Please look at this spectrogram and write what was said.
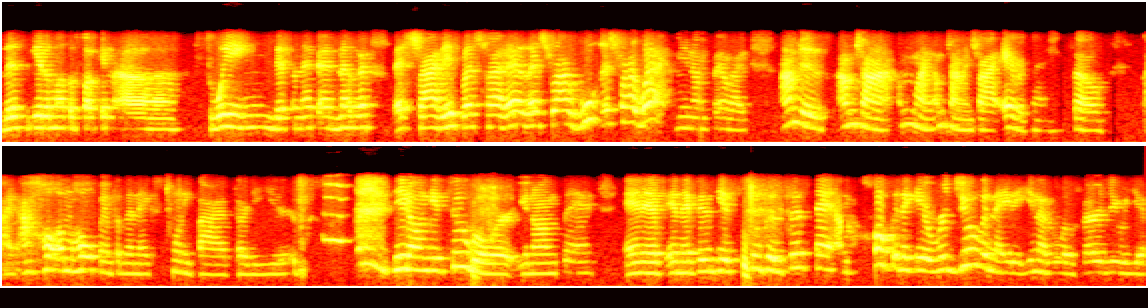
Let's get a motherfucking uh swing, this and that, that, and another. Let's try this, let's try that, let's try whoop, let's try whack. You know what I'm saying? Like I'm just, I'm trying, I'm like, I'm trying to try everything. So like I ho- I'm hoping for the next 25, 30 years. you don't get too bored, you know what I'm saying? And if and if it gets too consistent, I'm hoping to get rejuvenated. You know, the little surgery where you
